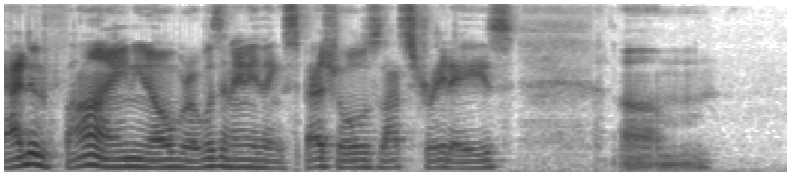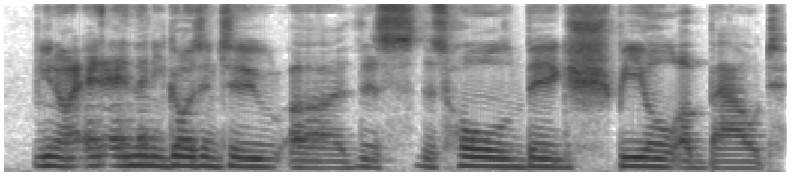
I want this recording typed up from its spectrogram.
I did fine, you know, but it wasn't anything special. It's not straight A's. Um, you know, and, and then he goes into uh, this this whole big spiel about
